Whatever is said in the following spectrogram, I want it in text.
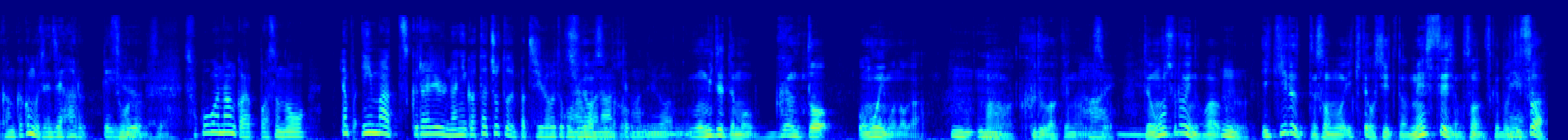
感覚も全然あるっていう、はいはい、そそこがなんかやっぱそのやっぱ今作られる何かとはちょっとやっぱ違うところなのかなって感じが。もう見ててもぐんと重いものがうんうん、まあ、来るわけなんですよ。はい、で、面白いのは、うん、生きるって、その、生きてほしいっていうのはメッセージもそうなんですけど、ね、実は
